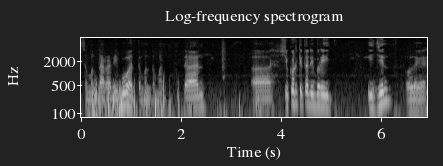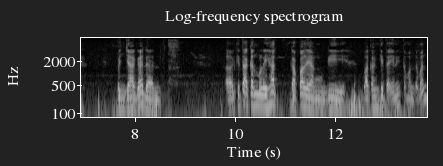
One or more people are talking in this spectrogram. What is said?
sementara dibuat teman-teman. Dan uh, syukur kita diberi izin oleh penjaga dan uh, kita akan melihat kapal yang di belakang kita ini teman-teman.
